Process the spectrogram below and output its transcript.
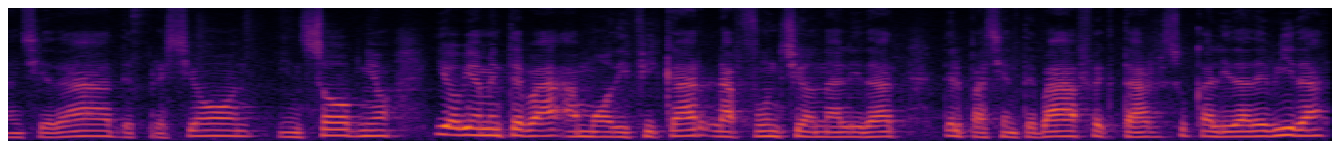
ansiedad, depresión, insomnio, y obviamente va a modificar la funcionalidad del paciente, va a afectar su calidad de vida,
